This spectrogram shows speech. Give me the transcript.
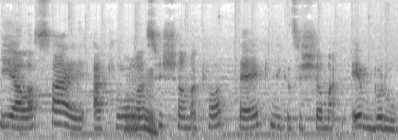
e ela sai. Aquilo lá Hum. se chama, aquela técnica se chama Ebru.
